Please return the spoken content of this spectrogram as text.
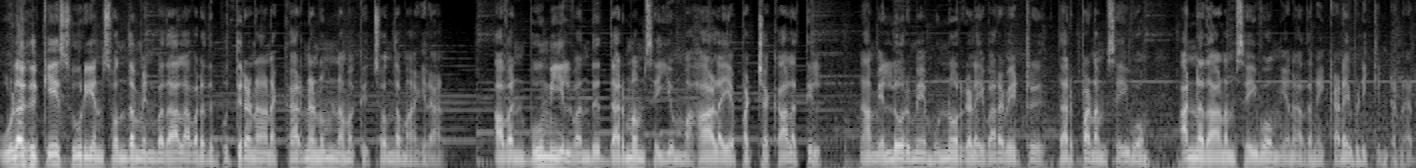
உலகுக்கே சூரியன் சொந்தம் என்பதால் அவரது புத்திரனான கர்ணனும் நமக்கு சொந்தமாகிறான். அவன் பூமியில் வந்து தர்மம் செய்யும் மகாலய பட்ச காலத்தில் நாம் எல்லோருமே முன்னோர்களை வரவேற்று தர்ப்பணம் செய்வோம் அன்னதானம் செய்வோம் என அதனை கடைபிடிக்கின்றனர்.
